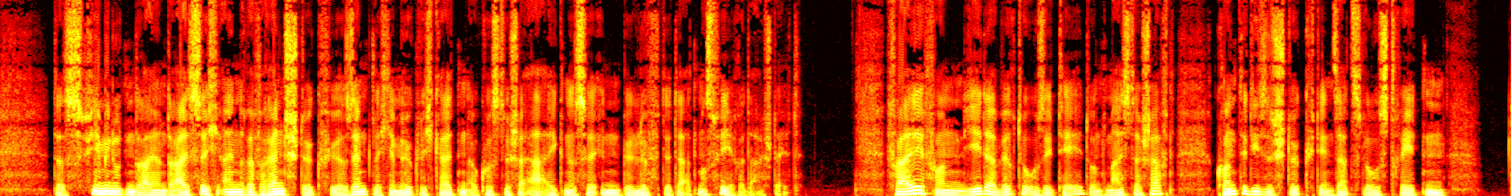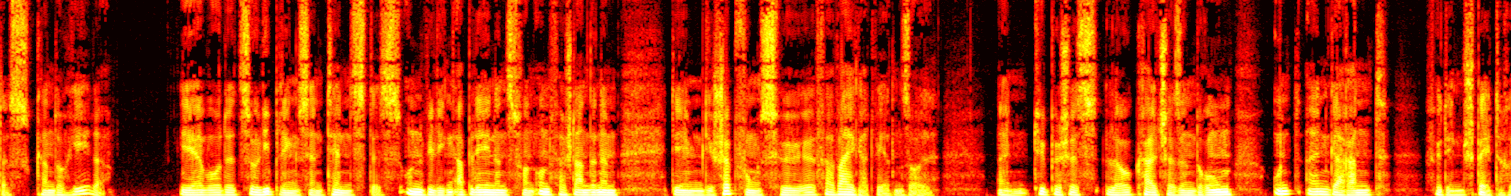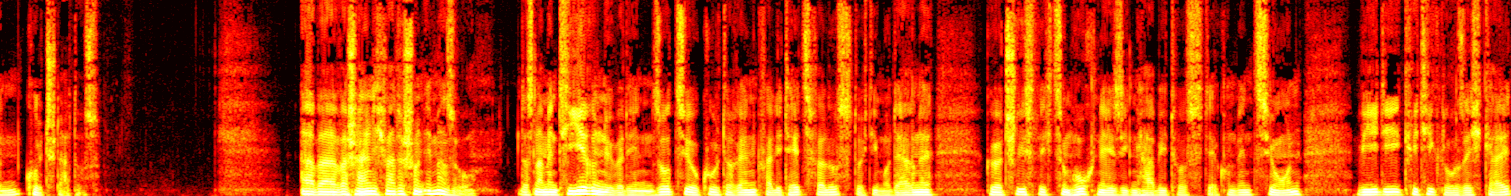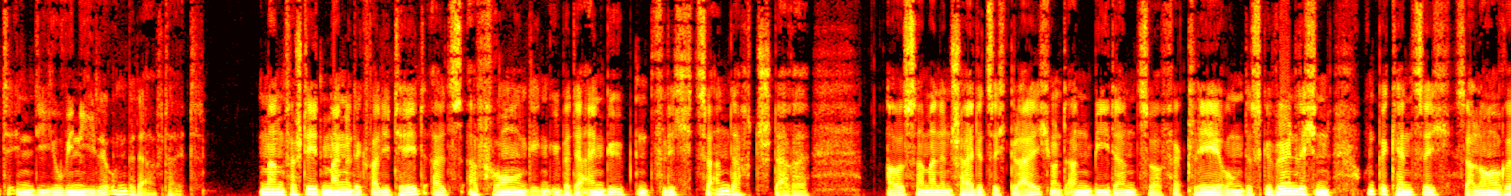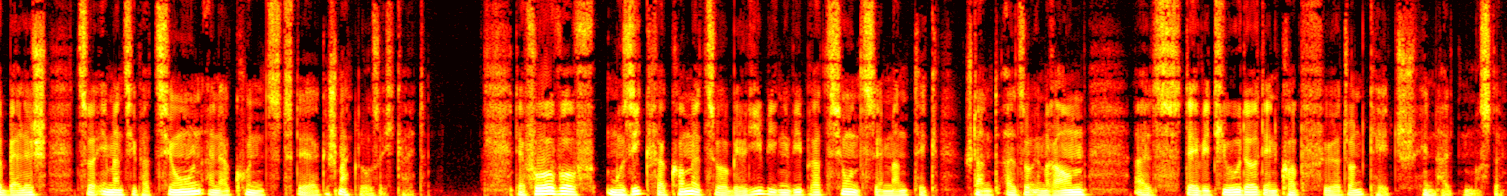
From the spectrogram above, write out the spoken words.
dass 4 Minuten 33 ein Referenzstück für sämtliche Möglichkeiten akustischer Ereignisse in belüfteter Atmosphäre darstellt. Frei von jeder Virtuosität und Meisterschaft konnte dieses Stück den Satz lostreten, das kann doch jeder. Er wurde zur Lieblingssentenz des unwilligen Ablehnens von Unverstandenem, dem die Schöpfungshöhe verweigert werden soll. Ein typisches Low-Culture-Syndrom und ein Garant für den späteren Kultstatus. Aber wahrscheinlich war das schon immer so. Das Lamentieren über den soziokulturellen Qualitätsverlust durch die Moderne gehört schließlich zum hochnäsigen Habitus der Konvention, wie die Kritiklosigkeit in die juvenile Unbedarftheit. Man versteht mangelnde Qualität als Affront gegenüber der eingeübten Pflicht zur Andachtstarre, außer man entscheidet sich gleich und anbiedernd zur Verklärung des Gewöhnlichen und bekennt sich salonrebellisch zur Emanzipation einer Kunst der Geschmacklosigkeit. Der Vorwurf, Musik verkomme zur beliebigen Vibrationssemantik, stand also im Raum, als David Tudor den Kopf für John Cage hinhalten musste.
